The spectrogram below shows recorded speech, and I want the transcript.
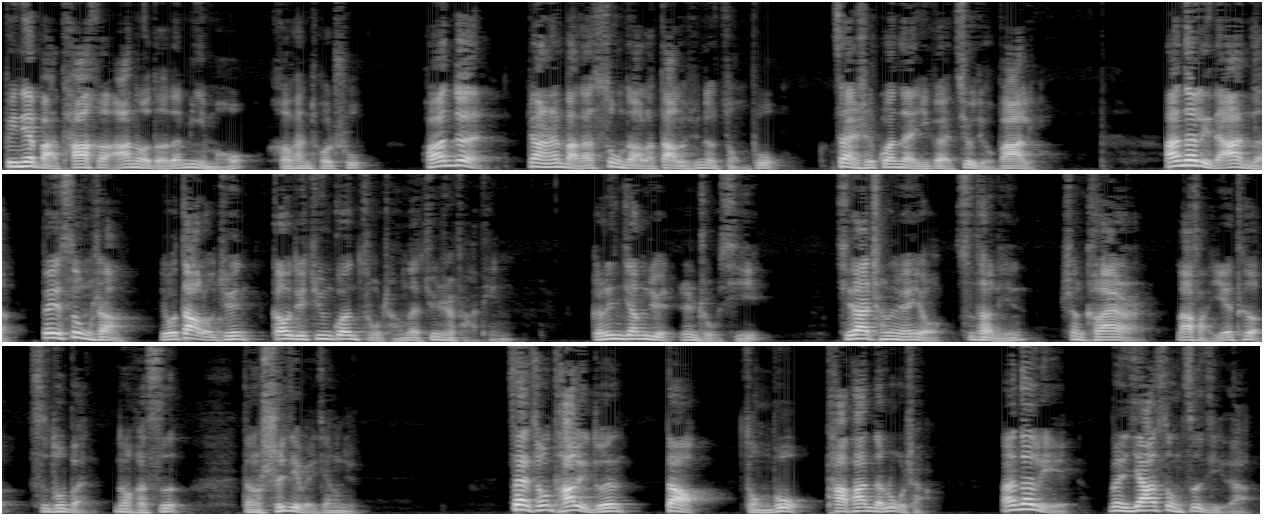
并且把他和阿诺德的密谋和盘托出。华盛顿让人把他送到了大陆军的总部，暂时关在一个旧酒吧里。安德里的案子被送上由大陆军高级军官组成的军事法庭，格林将军任主席，其他成员有斯特林、圣克莱尔。拉法耶特、斯图本、诺克斯等十几位将军，在从塔里敦到总部踏潘的路上，安德里问押送自己的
